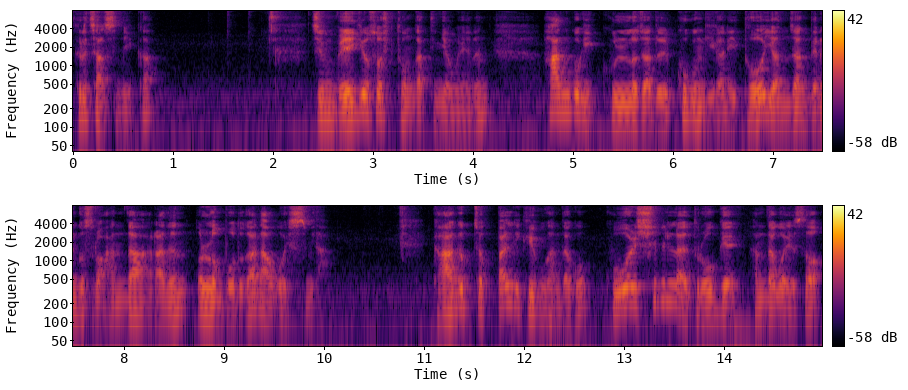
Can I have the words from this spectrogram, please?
그렇지 않습니까? 지금 외교 소식통 같은 경우에는 한국이 근로자들 구금 기간이 더 연장되는 것으로 안다라는 언론 보도가 나오고 있습니다. 가급적 빨리 귀국한다고 9월 10일 날 들어오게 한다고 해서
